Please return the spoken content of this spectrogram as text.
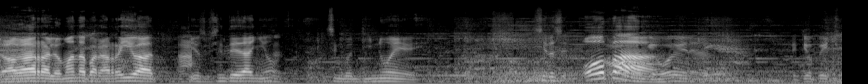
Lo agarra, lo manda para arriba. Ah. Tiene suficiente daño. 59. 100. Ah, ¡Opa! ¡Qué buena! Metió pecho.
